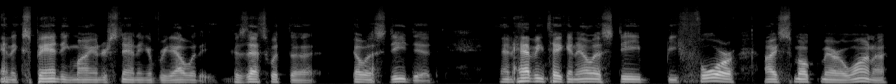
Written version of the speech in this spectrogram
and expanding my understanding of reality, because that's what the LSD did. And having taken LSD before I smoked marijuana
